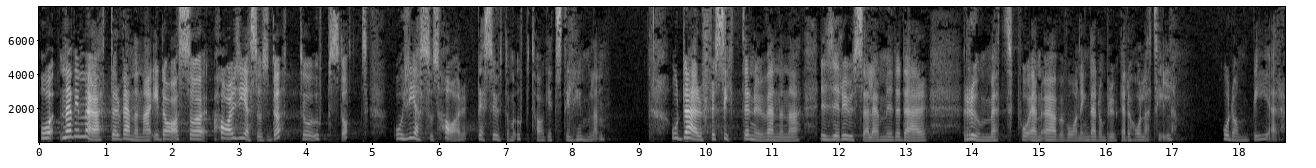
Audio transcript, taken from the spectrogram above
Och när vi möter vännerna idag så har Jesus dött och uppstått och Jesus har dessutom upptagits till himlen. Och därför sitter nu vännerna i Jerusalem i det där rummet på en övervåning där de brukade hålla till. Och de ber.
